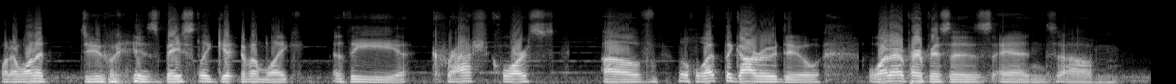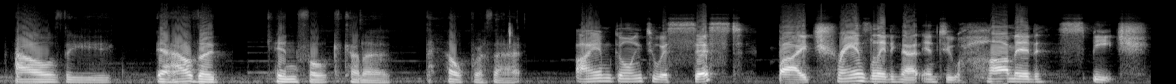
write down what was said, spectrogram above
What I want to do is basically give him like the crash course of what the Garou do, what our purpose is, and um, how the yeah how the kinfolk kind of help with that. I am going to assist by translating that into Homid speech.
